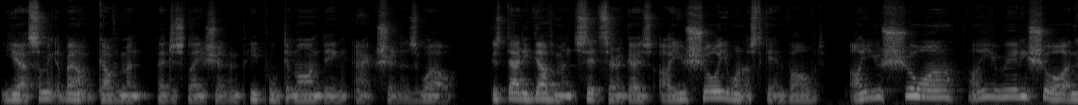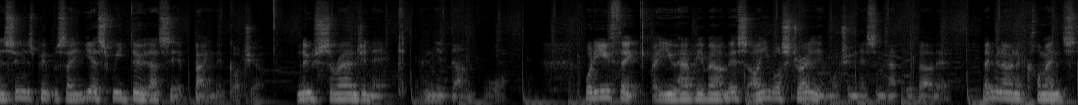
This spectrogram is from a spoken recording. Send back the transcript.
Yeah, something about government legislation and people demanding action as well. Because daddy government sits there and goes, Are you sure you want us to get involved? Are you sure? Are you really sure? And as soon as people say, Yes, we do, that's it. Bang, they've got you. Noose around your neck, and you're done for. What do you think? Are you happy about this? Are you Australian watching this and happy about it? Let me know in the comments.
